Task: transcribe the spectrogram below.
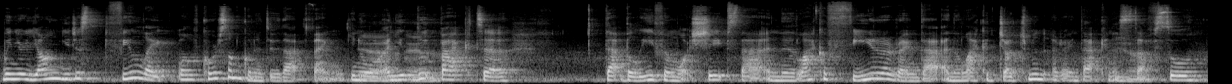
when you're young, you just feel like, well, of course I'm going to do that thing, you know, yeah, and you look back to that belief and what shapes that and the lack of fear around that and the lack of judgment around that kind of stuff. So,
